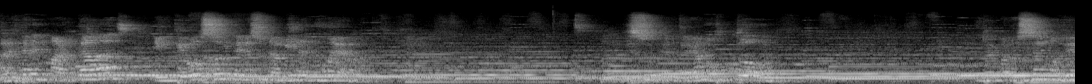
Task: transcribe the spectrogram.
al estar enmarcadas en que vos hoy tenés una vida nueva.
